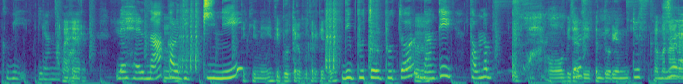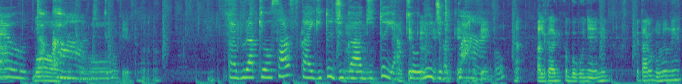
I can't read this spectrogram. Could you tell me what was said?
kubi bilang apa leher. lehernya kalau di gini Begini, diputer-puter gitu. diputar-putar Hmm. nanti tawanya oh bisa terus, dibenturin terus ke menara Wow. Oh, kan, gitu. gitu. oh, gitu. Kayak Brachiosaurus kayak gitu juga hmm. gitu ya, okay, Kyolu okay, okay, juga okay, bang. Okay. Nah, balik lagi ke bukunya ini, kita taruh dulu nih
